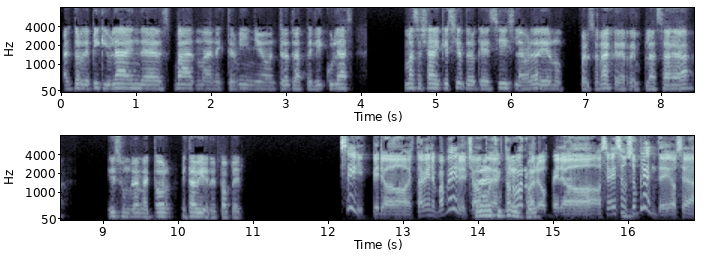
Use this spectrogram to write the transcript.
actor de Peaky Blinders, Batman, Exterminio, entre otras películas. Más allá de que es cierto lo que decís, la verdad, era un personaje de reemplazada, es un gran actor, está bien el papel. Sí, pero está bien el papel, el chabón puede actor bárbaro, pero, o sea, es un suplente, o sea,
